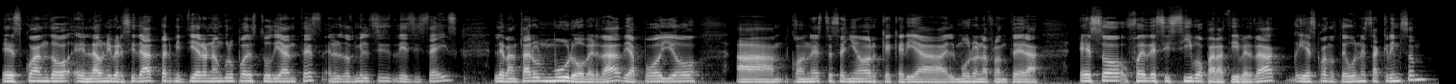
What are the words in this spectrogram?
es cuando en la universidad permitieron a un grupo de estudiantes en el 2016 levantar un muro, ¿verdad? De apoyo a, con este señor que quería el muro en la frontera. Eso fue decisivo para ti, ¿verdad? Y es cuando te unes a Crimson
